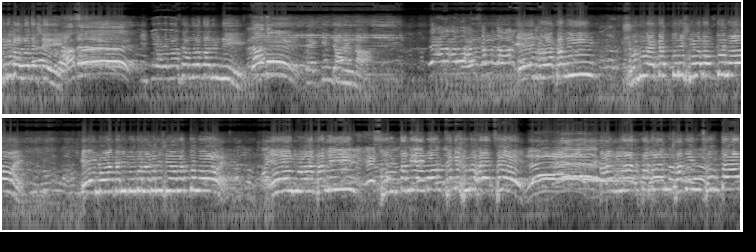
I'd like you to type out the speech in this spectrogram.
কি বাংলাদেশে কি কি অবদান আছে আপনারা জানেননি? একদিন জানেন না। এই নোয়াখালী শুধু একাত্তরে সীমাবদ্ধ নয়। এই নোয়াখালী মুঘল আমলে সীমাবদ্ধ নয়। এই নোয়াখালী সুলতানি আমল থেকে শুরু হয়েছে। বাংলার প্রথম স্বাধীন সুলতান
